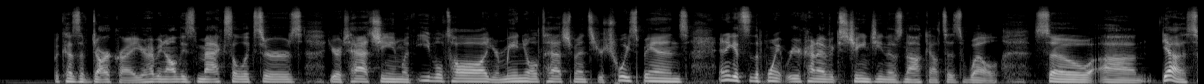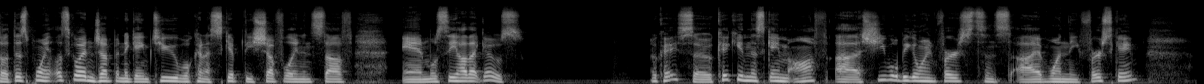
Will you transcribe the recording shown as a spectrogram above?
because of Darkrai. You're having all these max elixirs, you're attaching with Yveltal, your manual attachments, your choice bands, and it gets to the point where you're kind of exchanging those knockouts as well. So, um, yeah, so at this point, let's go ahead and jump into game two. We'll kind of skip the shuffling and stuff, and we'll see how that goes. Okay, so kicking this game off, uh, she will be going first since I've won the first game.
